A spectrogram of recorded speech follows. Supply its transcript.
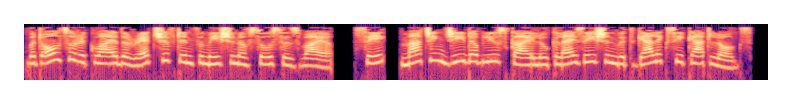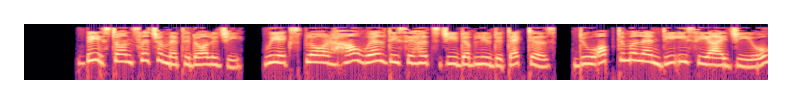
but also require the redshift information of sources via say, matching GW sky localization with galaxy catalogs. Based on such a methodology, we explore how well decihertz GW detectors, DO-Optimal and DECI DECIGO,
